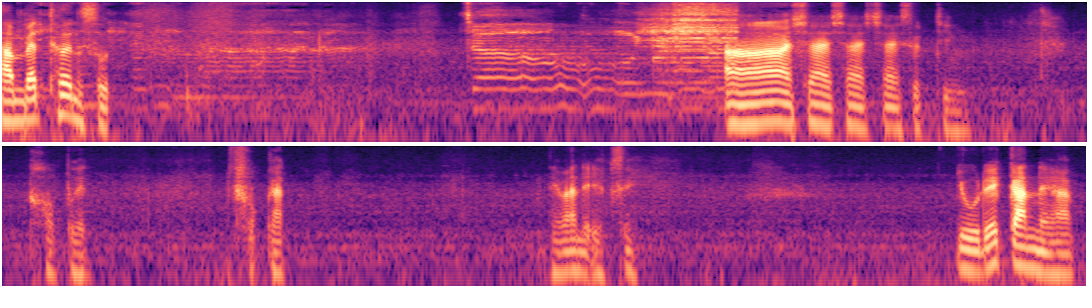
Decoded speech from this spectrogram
ทำเวทเทิร์นสุด อ่า ใช่ใช่ใช่สุดจริง ขอเปิด โฟกัสในบ้านในเอฟซีอยู่ด้วยกันเลยครับ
